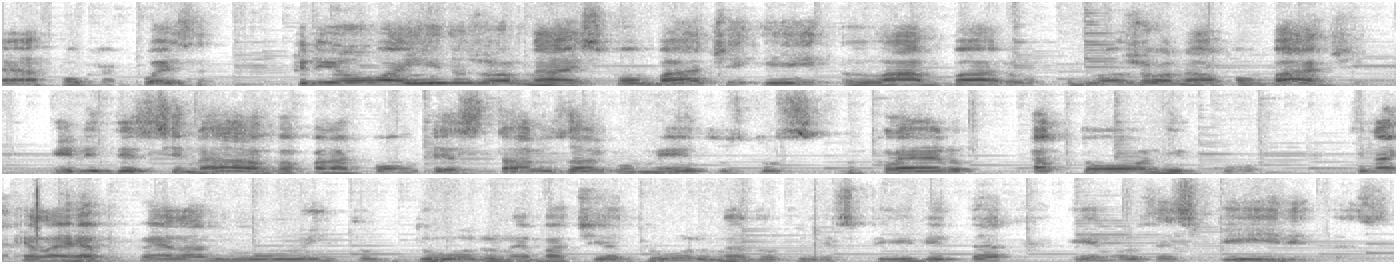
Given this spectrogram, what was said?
É pouca coisa. Criou ainda os jornais Combate e Lábaro. No jornal Combate, ele destinava para contestar os argumentos dos, do clero católico, que naquela época era muito duro, né? batia duro na doutrina espírita e nos espíritas.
